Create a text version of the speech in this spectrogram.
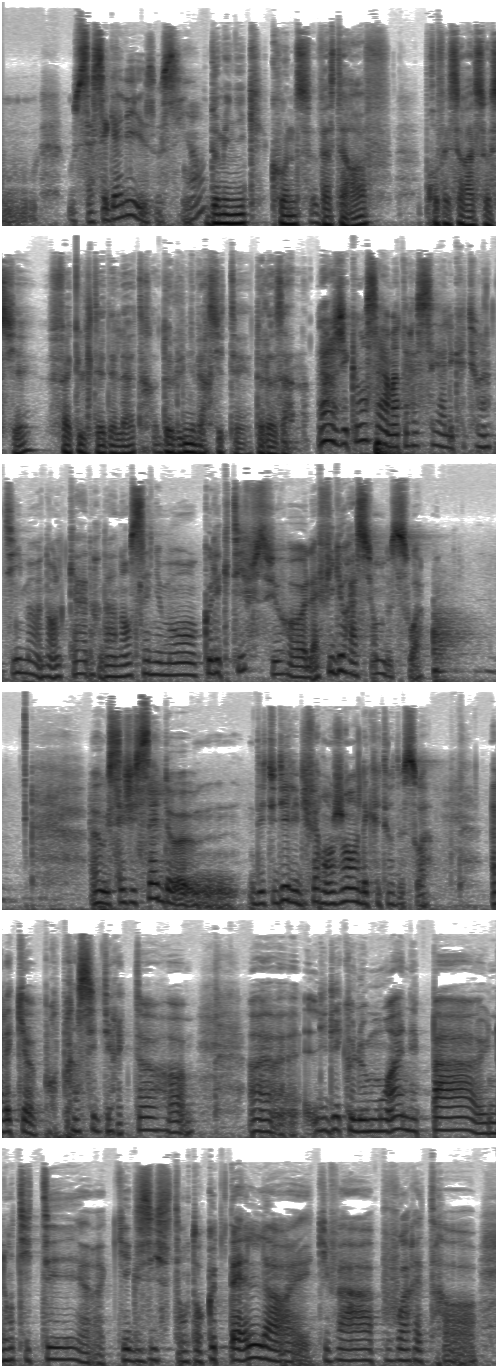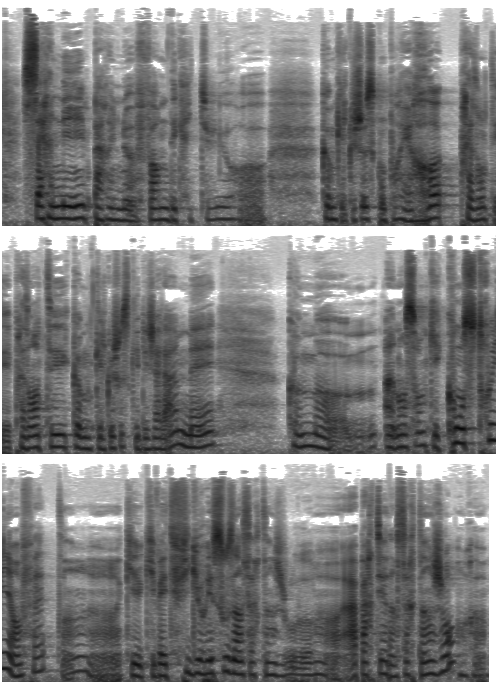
ça s'égalise aussi. Dominique Kunz-Westerhoff professeur associé, faculté des lettres de l'Université de Lausanne. Alors j'ai commencé à m'intéresser à l'écriture intime dans le cadre d'un enseignement collectif sur euh, la figuration de soi. Euh, où il s'agissait d'étudier les différents genres d'écriture de soi, avec euh, pour principe directeur l'idée que le moi n'est pas une entité qui existe en tant que telle et qui va pouvoir être cernée par une forme d'écriture comme quelque chose qu'on pourrait représenter, présenter comme quelque chose qui est déjà là, mais comme euh, un ensemble qui est construit en fait, hein, qui, va être figuré sous un certain jour, à partir d'un certain genre,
